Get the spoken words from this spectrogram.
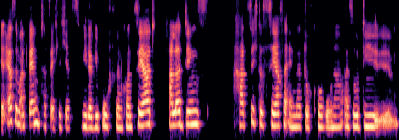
erst im Advent tatsächlich jetzt wieder gebucht für 'n Konzert. Allerdings hat sich das sehr verändert durch Corona. Also, die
